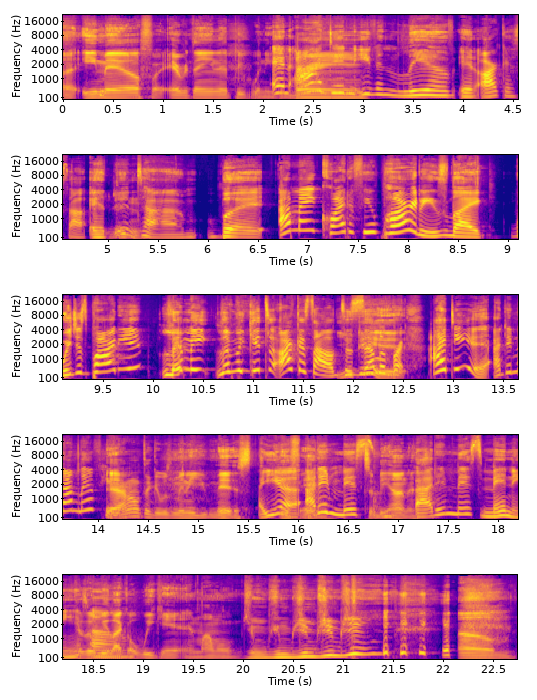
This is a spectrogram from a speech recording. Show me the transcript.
a email for everything that people need and. I didn't even live in Arkansas at the didn't. time but I made quite a few parties like we're just partying let me let me get to Arkansas to You did. celebrate I did I did not live here Yeah, I don't think it was many you missed. Yeah, if I didn't miss. To be honest, I didn't miss many. because it would be like a Um, weekend, and Mama zoom zoom zoom zoom zoom. um,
